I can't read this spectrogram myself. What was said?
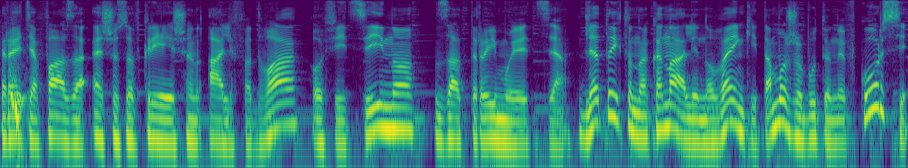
Третя фаза Ashes of Creation Alpha 2 офіційно затримується. Для тих, хто на каналі новенький та може бути не в курсі,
